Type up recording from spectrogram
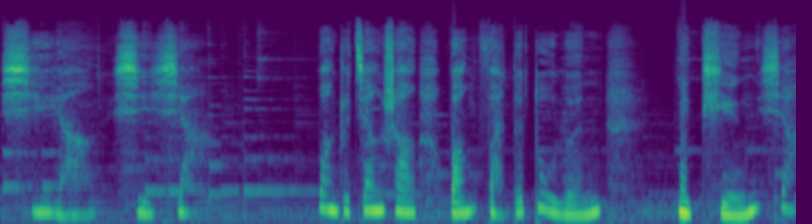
夕阳西下，望着江上往返的渡轮，你停下，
